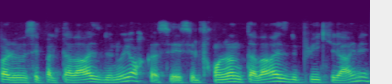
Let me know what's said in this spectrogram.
pas, le, pas le Tavares de New York, c'est le frangin de Tavares depuis qu'il est arrivé.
